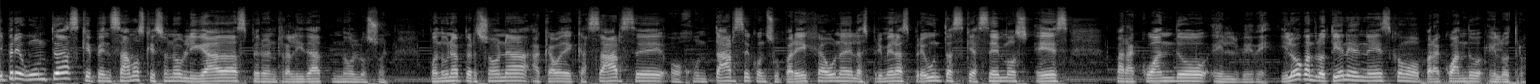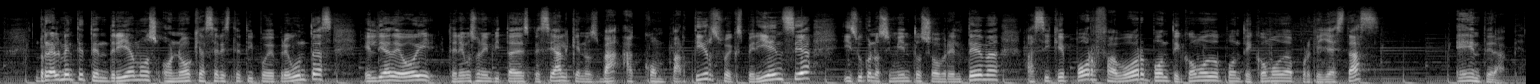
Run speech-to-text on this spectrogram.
Hay preguntas que pensamos que son obligadas, pero en realidad no lo son. Cuando una persona acaba de casarse o juntarse con su pareja, una de las primeras preguntas que hacemos es ¿para cuándo el bebé? Y luego cuando lo tienen es como ¿para cuándo el otro? ¿Realmente tendríamos o no que hacer este tipo de preguntas? El día de hoy tenemos una invitada especial que nos va a compartir su experiencia y su conocimiento sobre el tema, así que por favor ponte cómodo, ponte cómoda porque ya estás en terapia.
